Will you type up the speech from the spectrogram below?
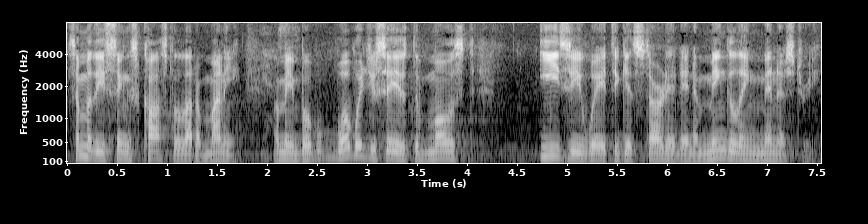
Some of these things cost a lot of money. I mean, but what would you say is the most easy way to get started in a mingling ministry?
